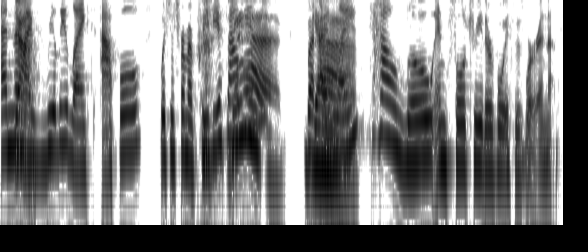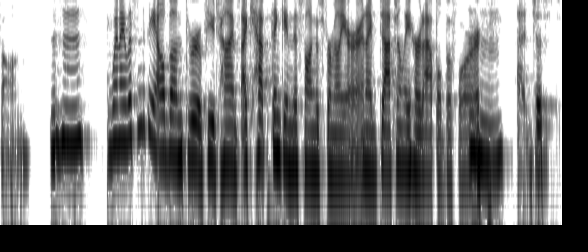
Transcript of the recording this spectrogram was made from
And then Yeah. I really liked Apple, which is from a previous album. Yeah. But Yeah. I liked how low and sultry their voices were in that song. hmm When I listened to the album through a few times, I kept thinking this song is familiar, and I've definitely heard Apple before. Mhm. uh, just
